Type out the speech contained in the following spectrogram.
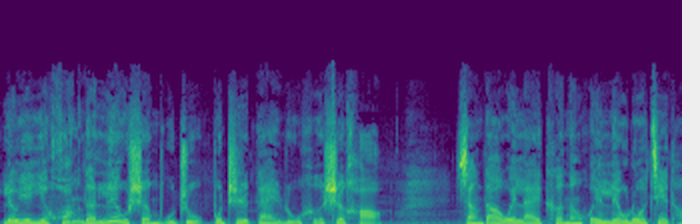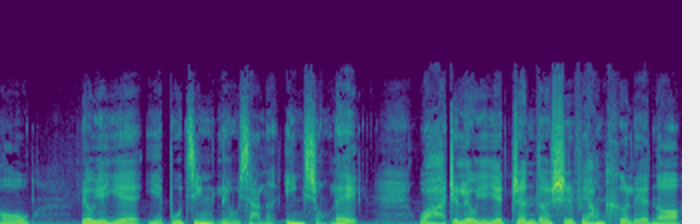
刘爷爷慌得六神无主，不知该如何是好。想到未来可能会流落街头，刘爷爷也不禁流下了英雄泪。哇，这刘爷爷真的是非常可怜呢！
